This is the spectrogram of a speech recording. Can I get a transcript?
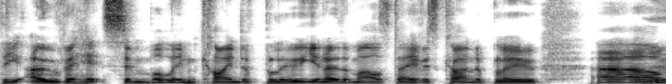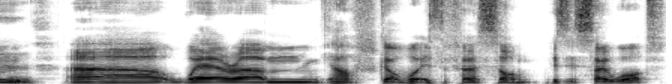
the overhit cymbal in kind of blue, you know, the Miles Davis kind of blue, um, uh, where, um, oh God, what is the first song? Is it So What?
